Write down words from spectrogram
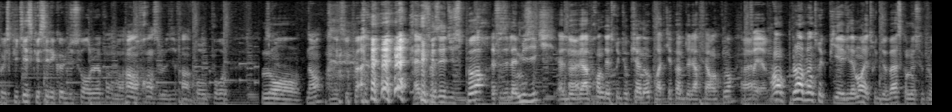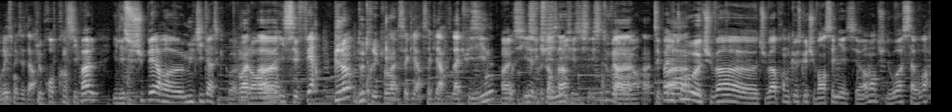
faut expliquer ce que c'est l'école du soir au Japon. Enfin, en France, je veux dire. Enfin, pour, pour eux. Non. Non, on n'explique pas. Elle faisait du sport, elle faisait de la musique, elle devait Ouais. apprendre des trucs au piano pour être capable de les refaire en cours. Ouais. Enfin il y a vraiment plein plein de trucs. Puis évidemment les trucs de base comme le secourisme, etc. Le prof principal, il est super euh, multitask quoi. Ouais, Genre, ouais, euh, il sait faire plein de trucs. Ouais c'est clair, c'est clair. La cuisine aussi, c'est tout faire. C'est pas du tout, euh, tu vas, tu vas apprendre que ce que tu vas enseigner. C'est vraiment, tu dois savoir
